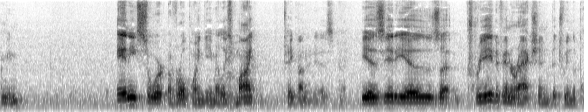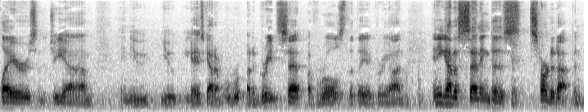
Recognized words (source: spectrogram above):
I mean, any sort of role playing game, at least my take on it is, is it is a creative interaction between the players and the GM, and you you you guys got a, an agreed set of rules that they agree on, and you got a setting to start it up and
